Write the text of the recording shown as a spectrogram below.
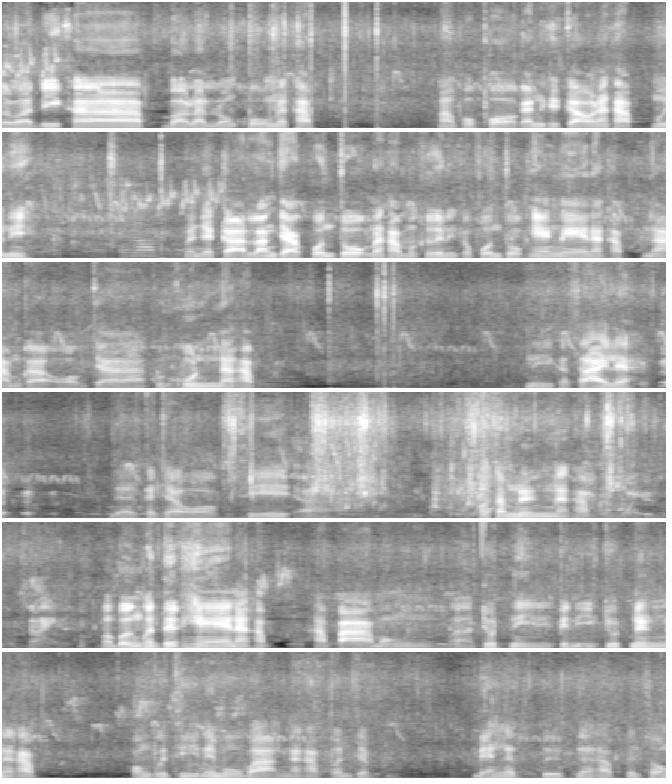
สวัสดีครับบ่าวลันลงโขงนะครับ มาพบพอกันคือเก่านะครับ มื้อนี้บรรยากาศหลังจากฝนตกนะครับเมื่อคืนนี่ก็ฝนตกแห้งแน่นะครับน้ำก็ออกจากคุนๆนะครับ นี่ก็ซ้ายเลยแดดก็จะออกสีอ่าพอทำหนึ่งนะครับ มาเบิ่งพันตึกแหนะครับหาปลามองอจุดนี้เป็นอีกจุดหนึ่งนะครับ ของพื้นที่ในหมู่บ้านนะครับเพิ่นจะ แบ่งกันตึกนะครับ เป็นสอง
